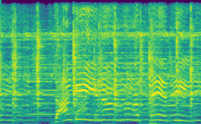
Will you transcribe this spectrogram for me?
જાગી ના તેથી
